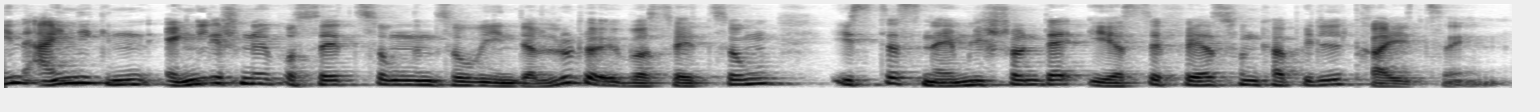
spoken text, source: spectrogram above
In einigen englischen Übersetzungen sowie in der Luther-Übersetzung ist das nämlich schon der erste Vers von Kapitel 13.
